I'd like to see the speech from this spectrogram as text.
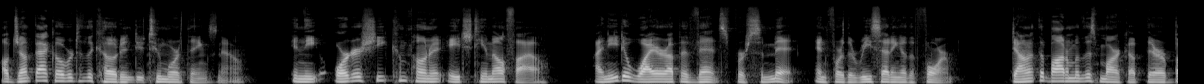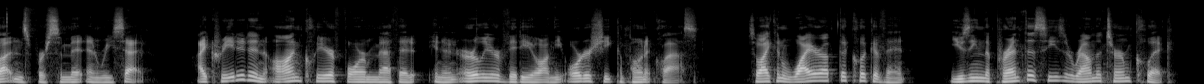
I'll jump back over to the code and do two more things now. In the order sheet component HTML file, I need to wire up events for submit and for the resetting of the form. Down at the bottom of this markup, there are buttons for submit and reset. I created an onClearForm method in an earlier video on the order sheet component class, so I can wire up the click event using the parentheses around the term click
